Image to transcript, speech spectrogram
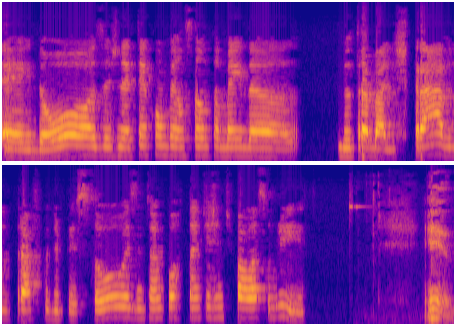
é, idosas, né? tem a convenção também da, do trabalho escravo, do tráfico de pessoas, então é importante a gente falar sobre isso. É,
